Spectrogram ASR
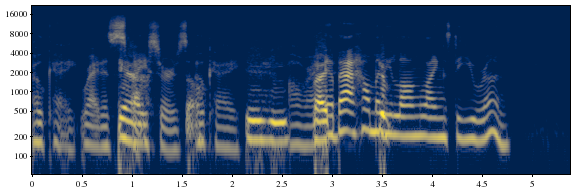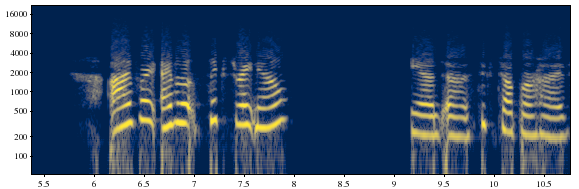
Okay, right, as yeah, spacers. So, okay, mm-hmm. all right. But about how many the, long langs do you run? I've right, I have about six right now, and uh, six top bar hives,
